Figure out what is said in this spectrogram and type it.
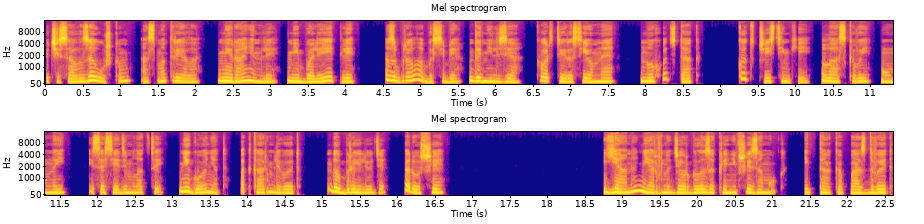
Почесала за ушком, осмотрела. Не ранен ли, не болеет ли. Забрала бы себе, да нельзя. Квартира съемная. Но хоть так. Кот чистенький, ласковый, умный. И соседи молодцы. Не гонят, подкармливают. Добрые люди, хорошие. Яна нервно дергала заклинивший замок. И так опаздывает.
